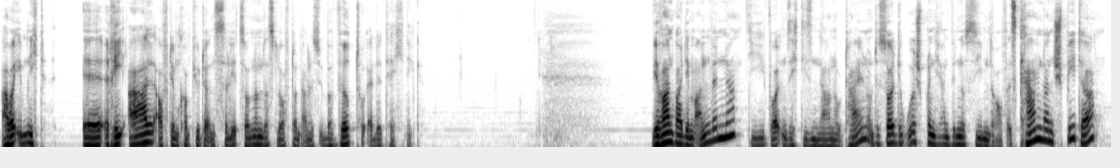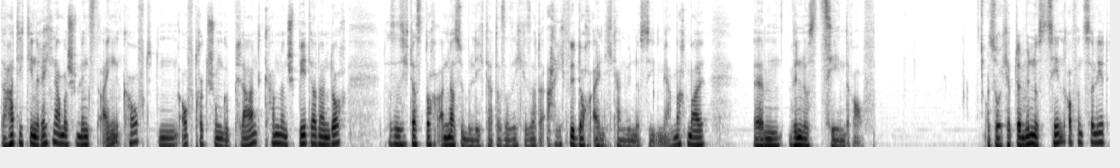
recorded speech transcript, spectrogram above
aber eben nicht äh, real auf dem Computer installiert, sondern das läuft dann alles über virtuelle Technik. Wir waren bei dem Anwender, die wollten sich diesen Nano teilen und es sollte ursprünglich ein Windows 7 drauf. Es kam dann später, da hatte ich den Rechner aber schon längst eingekauft, den Auftrag schon geplant, kam dann später dann doch, dass er sich das doch anders überlegt hat, dass er sich gesagt hat, ach, ich will doch eigentlich kein Windows 7 mehr, mach mal ähm, Windows 10 drauf. So, ich habe dann Windows 10 drauf installiert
